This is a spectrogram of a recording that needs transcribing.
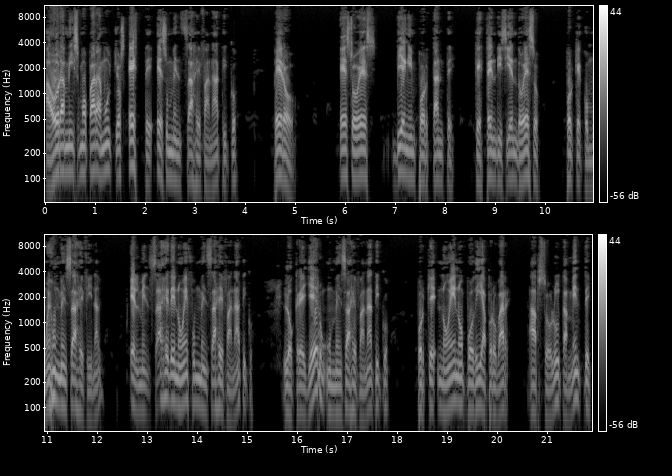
Ahora mismo para muchos este es un mensaje fanático, pero eso es bien importante que estén diciendo eso, porque como es un mensaje final, el mensaje de Noé fue un mensaje fanático. Lo creyeron un mensaje fanático porque Noé no podía probar absolutamente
